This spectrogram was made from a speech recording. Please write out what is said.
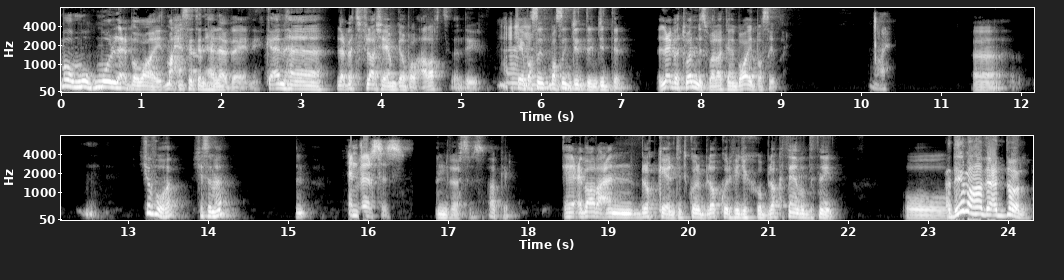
مو مو مو لعبة وايد ما حسيت إنها لعبة يعني. كأنها لعبة فلاش أيام قبل عرفت؟ اللي شيء بسيط بسيط جدا جدا. اللعبة تونس ولكن بوايد بسيطة. آه شوفوها. شو اسمها؟ Inversus Inversus أوكي. هي عبارة عن بلوكين. أنت تكون block واللي يجيك block. اثنين ضد اثنين. و قديمة هذه عدول.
